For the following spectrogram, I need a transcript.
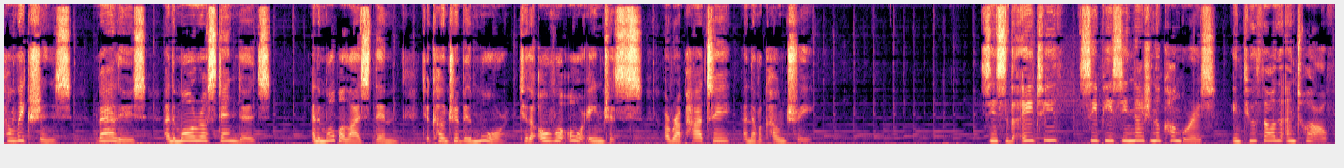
convictions, values, and moral standards, and mobilize them to contribute more to the overall interests of our party and our country. Since the 18th CPC National Congress in 2012,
